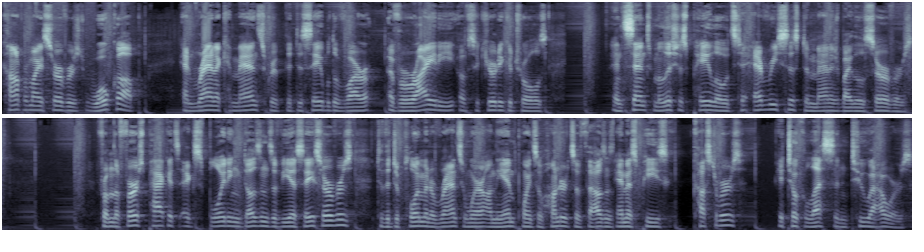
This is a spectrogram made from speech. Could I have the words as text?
compromised servers woke up and ran a command script that disabled a, var- a variety of security controls and sent malicious payloads to every system managed by those servers. From the first packets exploiting dozens of VSA servers to the deployment of ransomware on the endpoints of hundreds of thousands of MSP's customers, it took less than two hours.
